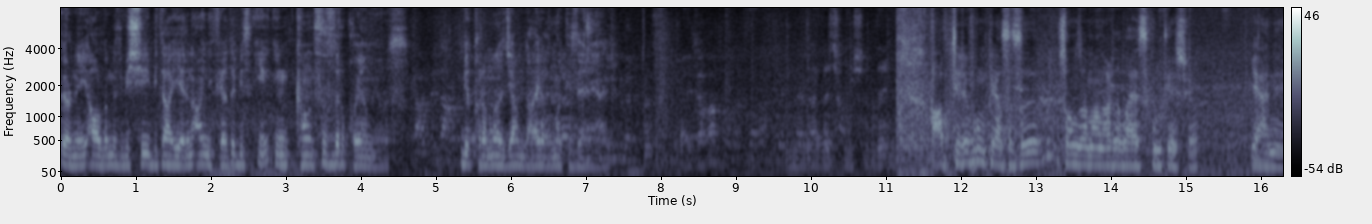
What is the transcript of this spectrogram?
örneği aldığımız bir şey bir daha yerine aynı fiyata biz in- imkansızdır koyamıyoruz. Bir kırılmaz cam dahil olmak üzere yani. Nelerde çıkmış şimdi değil mi? Abi telefon piyasası son zamanlarda bayağı sıkıntı yaşıyor. Yani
